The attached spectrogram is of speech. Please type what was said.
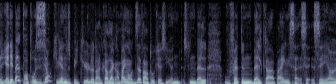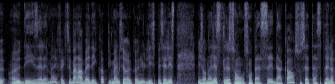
il y a des belles propositions qui viennent du PQ là, dans le cadre de la campagne. On disait tantôt que c'est une, belle, vous faites une belle campagne. C'est un, des éléments, effectivement, dans bien des cas. Puis même, c'est reconnu. Les spécialistes, les journalistes sont, assez d'accord sur cet aspect-là.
